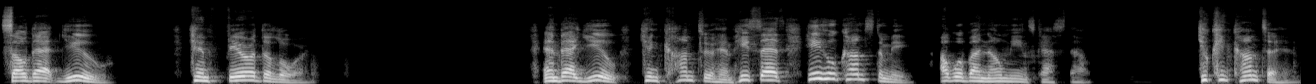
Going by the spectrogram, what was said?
so that you can fear the Lord and that you can come to him. He says, He who comes to me, I will by no means cast out. You can come to him.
